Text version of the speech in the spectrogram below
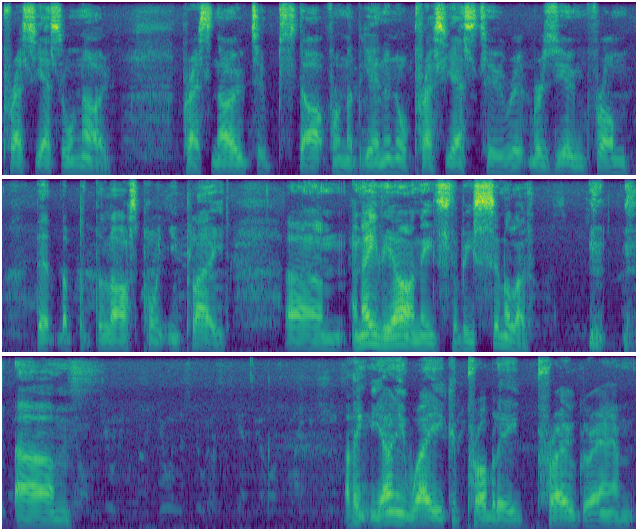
press yes or no. Press no to start from the beginning, or press yes to re- resume from the, the the last point you played." Um, an AVR needs to be similar. um, I think the only way you could probably program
